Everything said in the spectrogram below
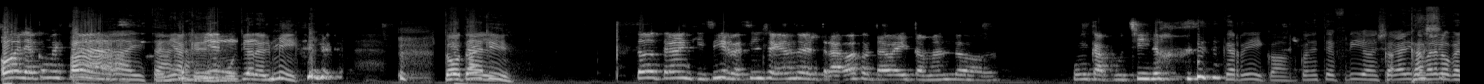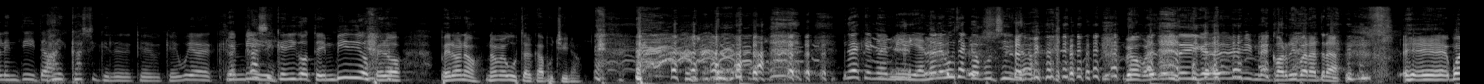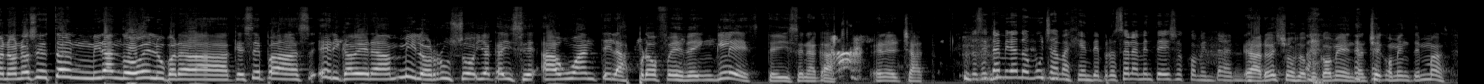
Hola, ¿cómo estás? Ah, ahí está. Tenía que desmutear el mic. ¿Todo tranqui? Todo tranqui, sí, recién llegando del trabajo estaba ahí tomando un capuchino. Qué rico, con este frío, llegar y casi- tomar algo calentito. Ay, casi que, le- que- que voy a. Casi que digo te envidio, pero, pero no, no me gusta el capuchino. No es que no envidia, no le gusta el capuchino. No, por eso te dije y me corrí para atrás. Eh, bueno, nos están mirando, Belu, para que sepas, Erika Vera, Milo Russo, y acá dice, aguante las profes de inglés, te dicen acá, en el chat. Nos está mirando mucha más gente, pero solamente ellos comentaron. Claro, ellos lo que comentan, che, comenten más.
